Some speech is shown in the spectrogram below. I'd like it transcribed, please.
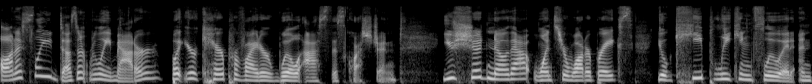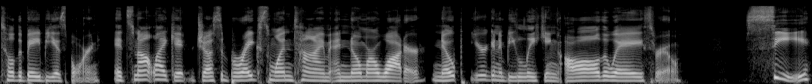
honestly doesn't really matter, but your care provider will ask this question. You should know that once your water breaks, you'll keep leaking fluid until the baby is born. It's not like it just breaks one time and no more water. Nope, you're going to be leaking all the way through. C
